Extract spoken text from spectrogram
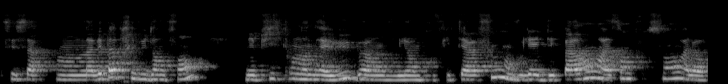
C'est ça. On n'avait pas prévu d'enfants. Mais puisqu'on en a eu, ben, on voulait en profiter à fond, on voulait être des parents à 100%. Alors,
